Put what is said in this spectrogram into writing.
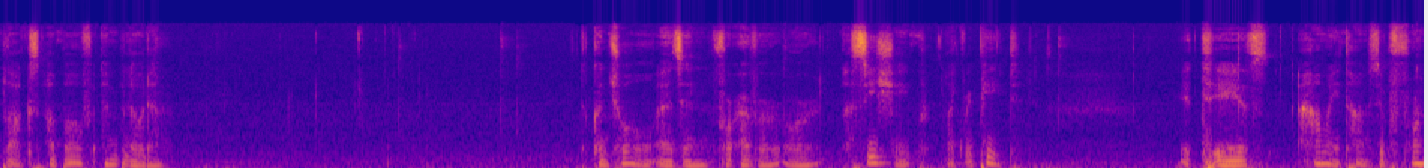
blocks above and below them. The control, as in forever or a C shape, like repeat, it is how many times the perform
